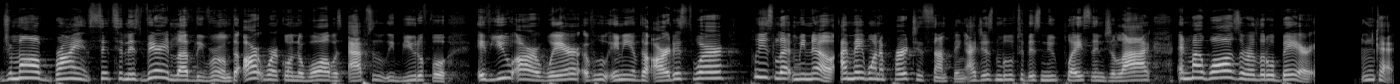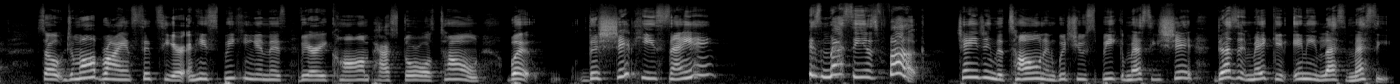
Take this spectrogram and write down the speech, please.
Jamal Bryant sits in this very lovely room. The artwork on the wall was absolutely beautiful. If you are aware of who any of the artists were, please let me know. I may want to purchase something. I just moved to this new place in July and my walls are a little bare. Okay. So Jamal Bryant sits here and he's speaking in this very calm pastoral tone, but the shit he's saying is messy as fuck. Changing the tone in which you speak messy shit doesn't make it any less messy.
